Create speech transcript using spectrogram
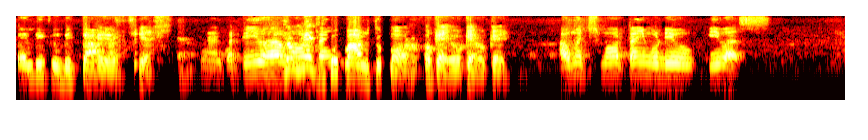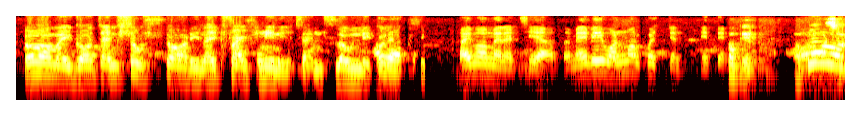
a little bit tired. Yes. Uh, but do you have so more let's time? move on to more. Okay, okay, okay. How much more time would you give us? Oh my God, I'm so sorry. Like five minutes. I'm slowly oh, collapsing. Five more minutes, yeah. Maybe one more question, Nitin. Okay. okay. One or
